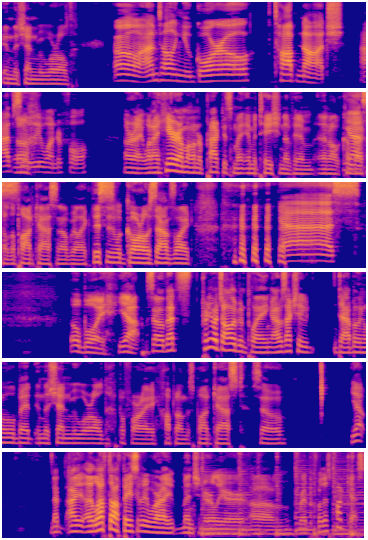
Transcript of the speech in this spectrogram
in the Shenmue world. Oh, I'm telling you, Goro, top notch. Absolutely wonderful. All right, when I hear him, I'm gonna practice my imitation of him, and I'll come back on the podcast, and I'll be like, "This is what Goro sounds like." Yes. oh boy, yeah. So that's pretty much all I've been playing. I was actually dabbling a little bit in the Shenmue world before I hopped on this podcast. So, yep. I, I left off basically where I mentioned earlier, um, right before this podcast.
